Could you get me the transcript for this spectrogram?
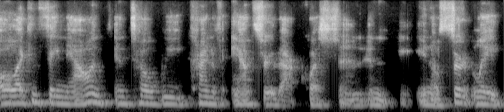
all I can say now until we kind of answer that question. And, you know, certainly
